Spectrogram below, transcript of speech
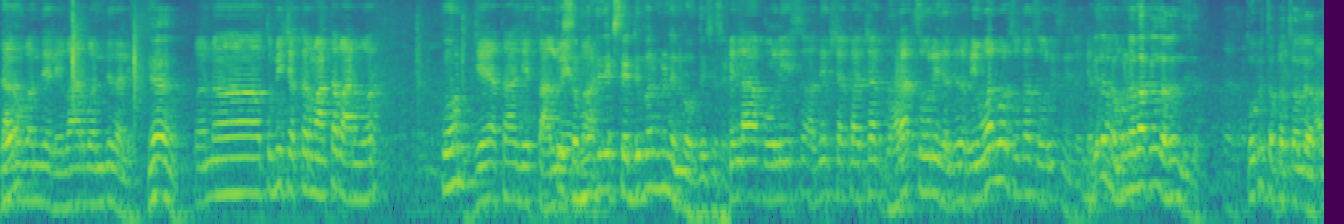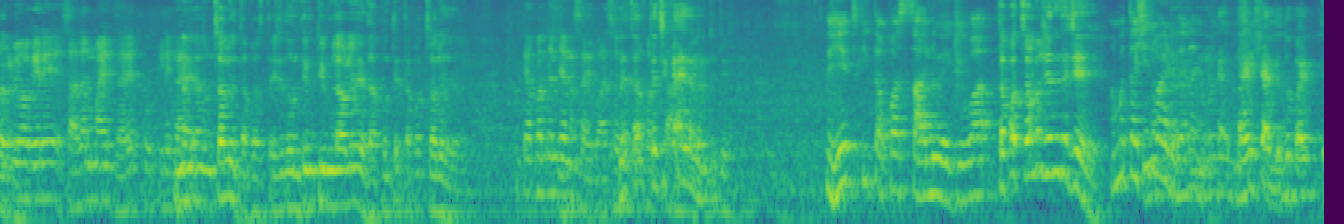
दारू बंदी आली बार बंदी झाले. हं. पण तुम्ही चक्कर मारता बारवर? कोण? जे आता जे चालू आहे संबंधित बार. एक स्टेट डिपार्टमेंट आहे ना भाऊ त्याच्यासाठी. पहिला पोलीस अधीक्षकाच्या घरात चोरी झाली. रिव्हॉल्वर सुद्धा चोरीच नाही गुन्हा दाखल झाला ना त्याच्यात तो बी तपास चालू आहे आरोपी आपल्याकडे वगैरे साधारण माहीत झाले कुठले नाही अजून चालू आहे तपास. त्याचे दोन तीन टीम लावलेले आहेत. आपण ते तपास चालू आहे. त्या पद्धतीने साहेब असं नाही त्याची काय झालं तिथे हेच की तपास चालू आहे किंवा तपास त्याचे हा, मग तशीच बाईट द्या ना बाईट काय देतो बाईट.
